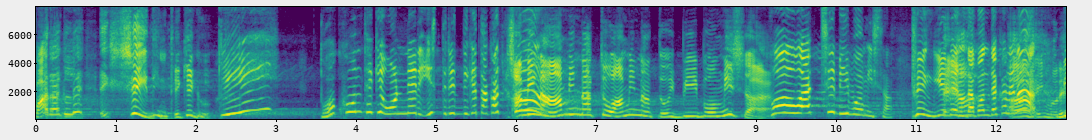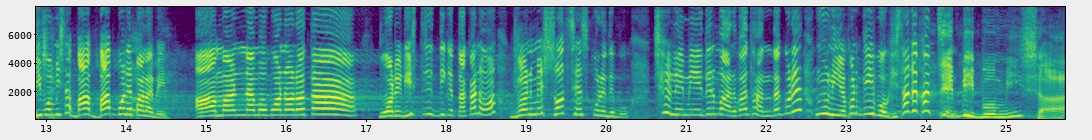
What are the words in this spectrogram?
পা রাখলে এই সেই দিন থেকে গো। কি? তখন থেকে অন্যের স্ত্রীর দিকে তাকাচ্ছ? আমি না আমি না তো আমি না তো ওই বিবো মিশা হো আছে বিবমিসা ঠুঙ্গিয়ে বৃন্দাবন দেখালে না। বিবমিসা বাপ বাপ বলে পালাবে। আমার নাম বনলতা। পরের স্ত্রীর দিকে তাকানো জন্মের শোধ শেষ করে দেব। ছেলে মেয়েদের মারবা ধান্দা করে উনি এখন বিবঘিসা দেখাচ্ছে যে বিবো মিশা।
